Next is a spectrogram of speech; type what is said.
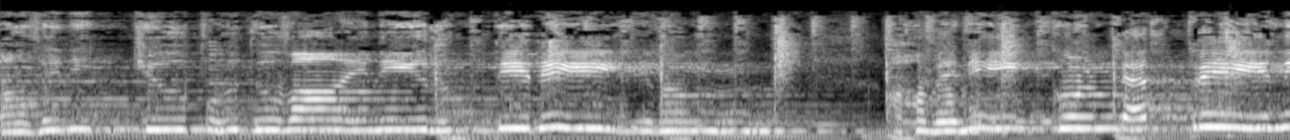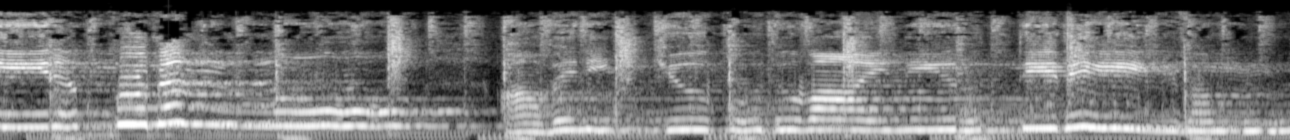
അവനിക്കു പൊതുവായി നിറുത്തി ദൈവം. അവനെ കൊണ്ടത്രേ നിരപ്പു തന്നു. അവനിക്കു പൊതുവായി നിറുത്തി ദൈവം.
